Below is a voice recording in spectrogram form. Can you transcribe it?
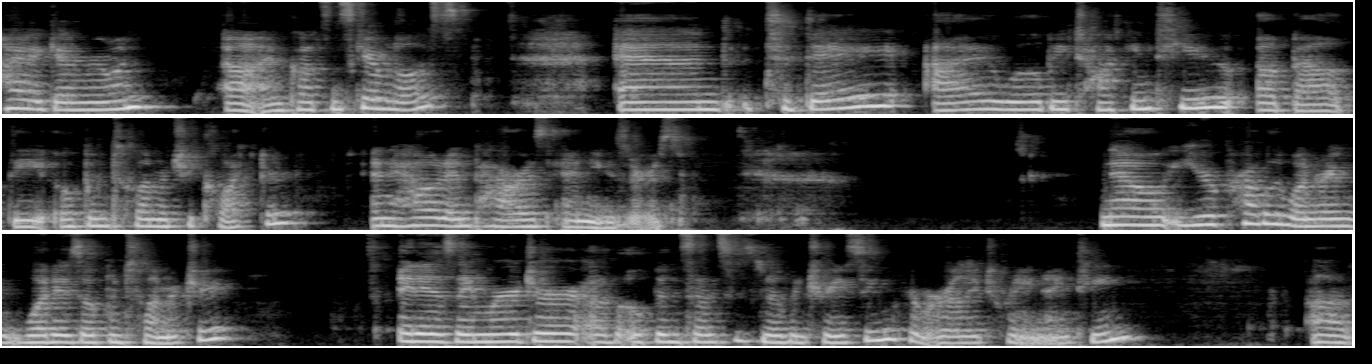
Hi again, everyone. Uh, I'm Constance Caramanolis, and today I will be talking to you about the OpenTelemetry Collector and how it empowers end users. Now, you're probably wondering what is OpenTelemetry? It is a merger of OpenCensus and Open Tracing from early 2019. Uh,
